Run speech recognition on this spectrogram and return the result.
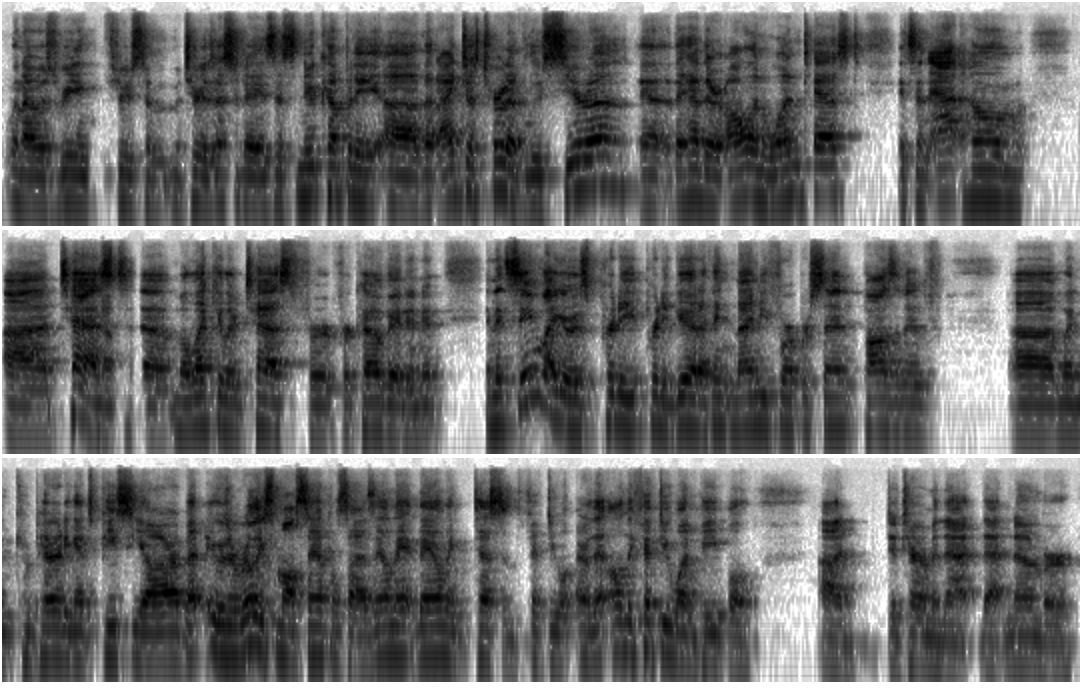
when I was reading through some materials yesterday is this new company uh, that I just heard of, Lucira. Uh, they have their all-in-one test. It's an at-home uh, test, uh, molecular test for for COVID, and it and it seemed like it was pretty pretty good. I think 94% positive uh, when compared against PCR, but it was a really small sample size. They only they only tested 51 or the only 51 people uh, determined that that number.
